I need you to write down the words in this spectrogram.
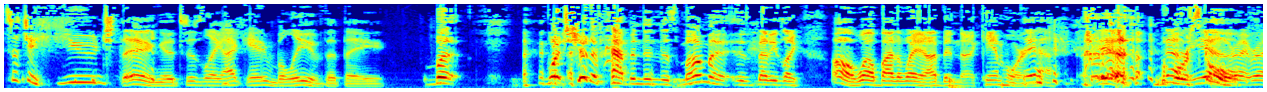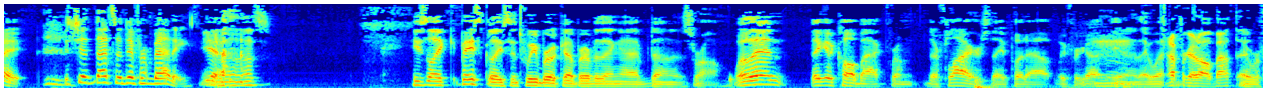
such a huge thing. It's just like, I can't even believe that they, But what should have happened in this moment is Betty's like, "Oh well, by the way, I've been uh, cam horn yeah, yeah, before No, school." yeah, right, right. It's that's a different Betty. You Yeah. know, that's, he's like, basically, since we broke up, everything I've done is wrong. Well, then they get a call back from their flyers they put out. We forgot, you know, they went. I forgot all about that. They were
